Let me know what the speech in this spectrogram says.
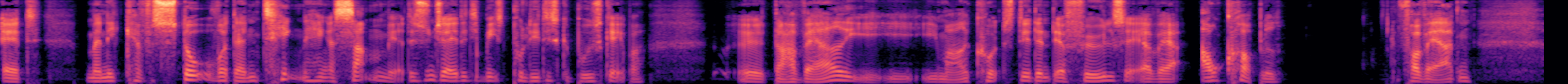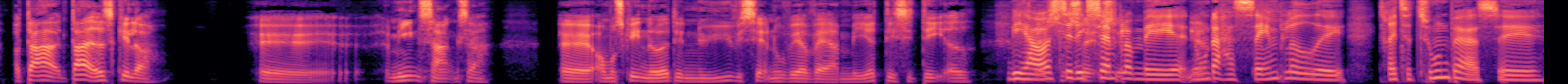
at man ikke kan forstå, hvordan tingene hænger sammen mere. Det synes jeg er et af de mest politiske budskaber, øh, der har været i, i, i meget kunst. Det er den der følelse af at være afkoblet fra verden. Og der, der adskiller øh, min sang sig, øh, og måske noget af det nye, vi ser nu ved at være mere decideret. Vi har også synes, set eksempler med ja. nogen, der har samlet øh, Greta Thunbergs, øh,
